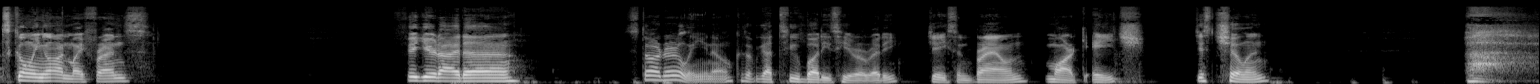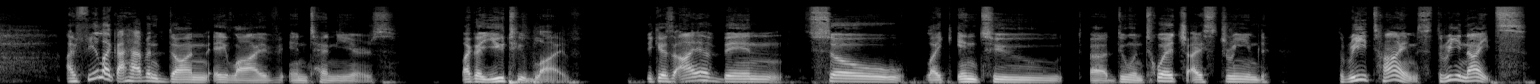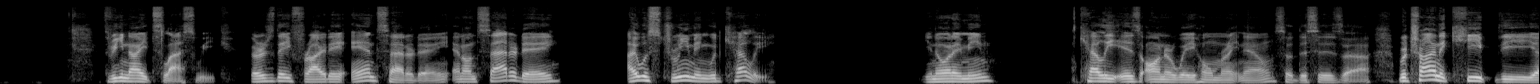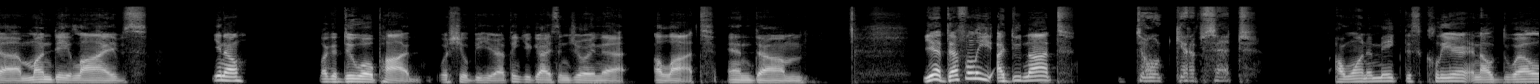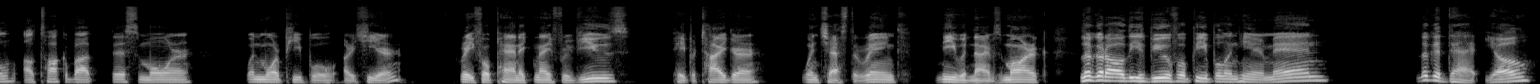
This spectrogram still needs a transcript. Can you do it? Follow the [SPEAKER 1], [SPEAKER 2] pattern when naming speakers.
[SPEAKER 1] What's going on, my friends? Figured I'd uh start early, you know, because I've got two buddies here already. Jason Brown, Mark H. Just chilling. I feel like I haven't done a live in 10 years, like a YouTube live, because I have been so like into uh, doing Twitch. I streamed three times, three nights, three nights last week Thursday, Friday, and Saturday. And on Saturday, I was streaming with Kelly. You know what I mean? Kelly is on her way home right now. So this is uh we're trying to keep the uh Monday lives, you know, like a duo pod where she'll be here. I think you guys enjoying that a lot. And um yeah, definitely I do not don't get upset. I want to make this clear and I'll dwell, I'll talk about this more when more people are here. Grateful Panic Knife Reviews, Paper Tiger, Winchester Rink, me with knives, Mark. Look at all these beautiful people in here, man. Look at that, yo.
